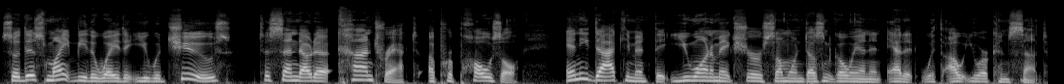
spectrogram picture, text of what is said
So, this might be the way that you would choose to send out a contract, a proposal, any document that you want to make sure someone doesn't go in and edit without your consent.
